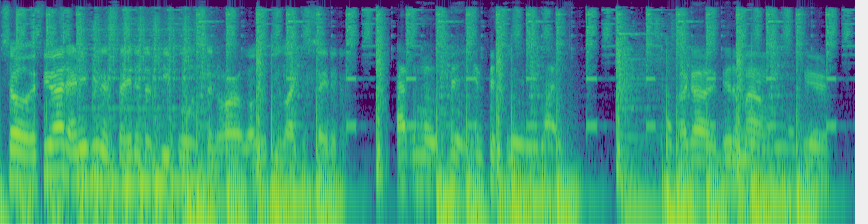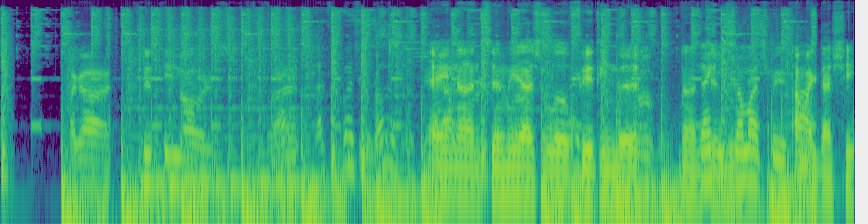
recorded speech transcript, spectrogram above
So, if you had anything to say to the people of Sonora, what would you like to say to them? Have a little bit of empathy in your life. I got a good amount here. I got fifteen dollars. Right? That's a blessing, brother. Ain't nothing to me. That's a little 15 bit. Nothing Thank to you me. so much for your time. I make that shit.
